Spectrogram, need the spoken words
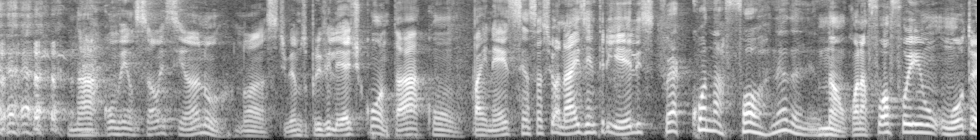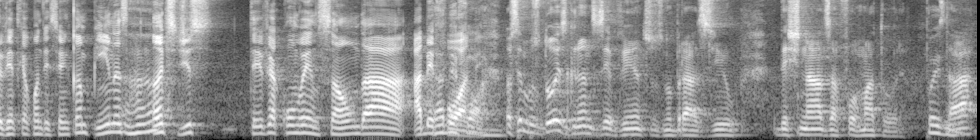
Na convenção esse ano, nós tivemos o privilégio de contar com painéis sensacionais, entre eles. Foi a Conafor, né, Danilo? Não, Conafor foi um, um outro evento que aconteceu em Campinas. Uhum. Antes disso, teve a convenção da ABFORM. Nós temos dois grandes eventos no Brasil destinados à formatura. Pois tá?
